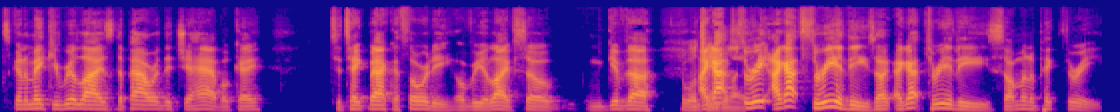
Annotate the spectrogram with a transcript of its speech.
It's gonna make you realize the power that you have. Okay, to take back authority over your life. So give the. I got three. I got three of these. I, I got three of these. So I'm gonna pick three.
